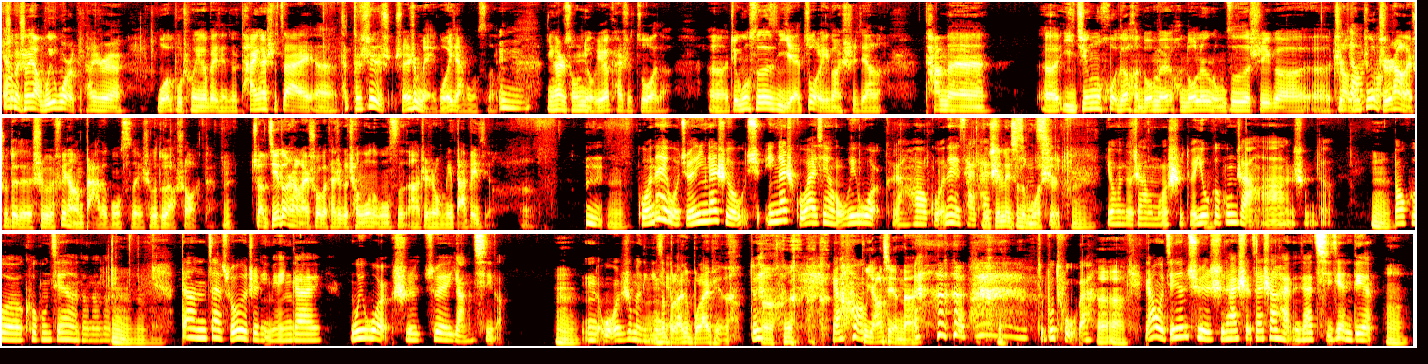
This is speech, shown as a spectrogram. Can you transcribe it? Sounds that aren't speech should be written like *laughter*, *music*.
但顺便说一下，WeWork 它是我补充一个背景，就是它应该是在呃，它它是首先是美国一家公司，嗯。应该是从纽约开始做的，呃，这个公司也做了一段时间了，他们呃已经获得很多轮很多轮融资，是一个呃至少从估值上来说，对对对，是个非常大的公司，也是个独角兽了，对，嗯，至少阶段上来说吧，它是个成功的公司啊，这是我们一大背景，嗯嗯嗯，国内我觉得应该是有，应该是国外先有 WeWork，然后国内才开始有些类似的模，式嗯有很多这样的模式，对，优客空掌啊什么的。嗯包括客空间啊等等等等。嗯嗯但在所有的这里面，应该 WeWork 是最洋气的。嗯，嗯，我我是这么理解的。那本来就舶来品，对，嗯，*laughs* 然后 *laughs* 不洋气也难，*laughs* 就不土吧。嗯嗯然后我今天去的是他是在上海的那家旗舰店，嗯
